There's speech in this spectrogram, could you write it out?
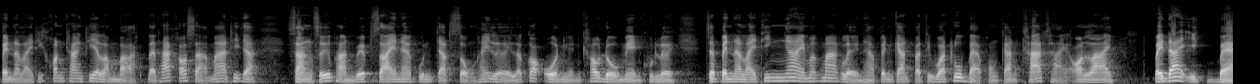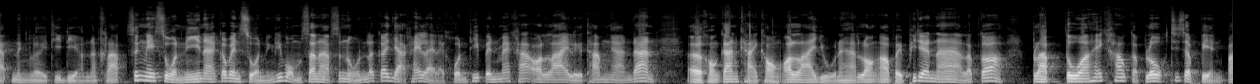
เป็นอะไรที่ค่อนข้างที่จะลำบาก แต่ถ้าเขาสามารถที่จะสั่งซื้อผ่านเว็บไซต์นะคุณจัดส่งให้เลย แล้วก็โอนเงินเข้าโดเมนคุณเลย จะเป็นอะไรที่ง่ายมากๆเลยนะครับเป็นการปฏิวัติรูปแบบของการค้าขายออนไลน์ ไปได้อีกแบบหนึ่งเลยทีเดียวนะครับ ซึ่งในส่วนนี้นะก็เป็นส่วนหนึ่งที่ผมสนับสนุน แล้วก็อยากให้หลาย ๆ คนที่เป็นแม่ค้าออนไลน์ หรือทำงานด้านออของการขายของออนไลน์อยู่นะฮะลองเอาไปพิจารณา แล้วก็ปรับตัวให้เข้ากับโลกที่จะเปลี่ยนไป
